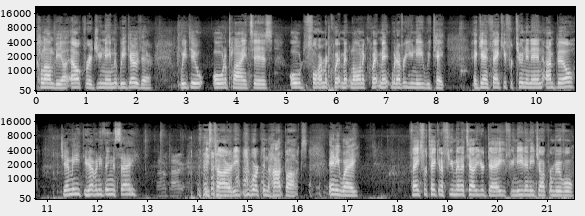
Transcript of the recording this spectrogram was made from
Columbia, Elkridge, you name it, we go there. We do old appliances, old farm equipment, lawn equipment, whatever you need, we take. Again, thank you for tuning in. I'm Bill. Jimmy, do you have anything to say? I'm tired. He's tired. He, he worked in the hot box. Anyway, thanks for taking a few minutes out of your day. If you need any junk removal,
